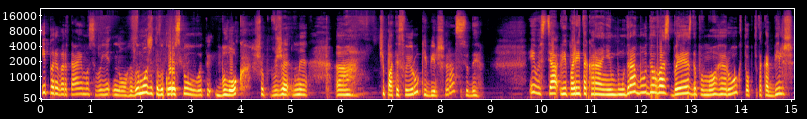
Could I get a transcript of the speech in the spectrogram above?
і перевертаємо свої ноги. Ви можете використовувати блок, щоб вже не е, чіпати свої руки більше. Раз сюди. І ось ця віпаріта карані мудра буде у вас без допомоги рук, тобто така більш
